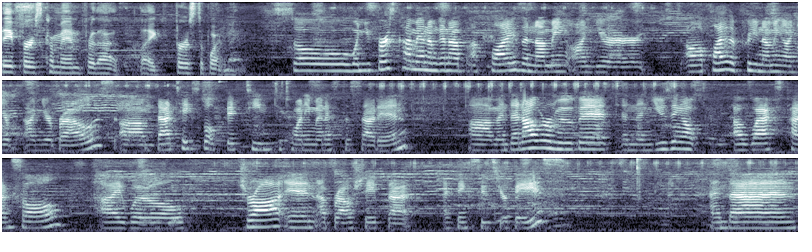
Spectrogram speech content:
they first come in for that like first appointment? So when you first come in, I'm gonna apply the numbing on your. I'll apply the pre-numbing on your on your brows. Um, that takes about 15 to 20 minutes to set in, um, and then I'll remove it. And then using a, a wax pencil, I will draw in a brow shape that I think suits your face, and then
